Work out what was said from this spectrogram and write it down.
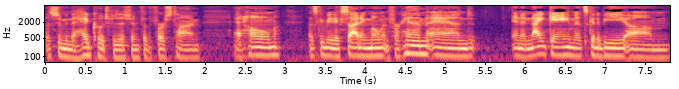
assuming the head coach position for the first time at home. That's going to be an exciting moment for him. And in a night game, it's going to be um,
